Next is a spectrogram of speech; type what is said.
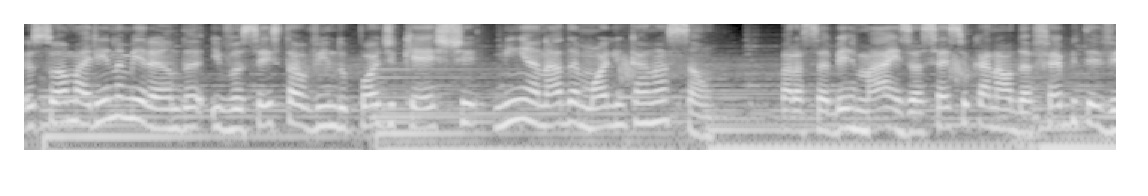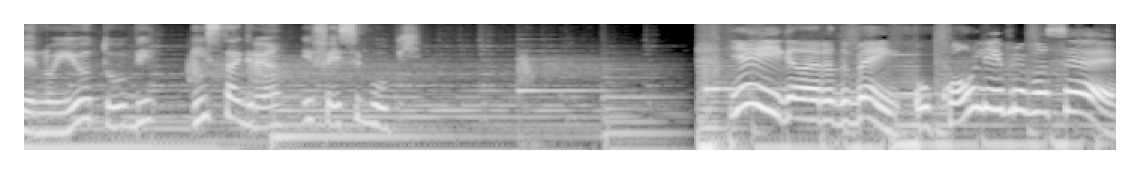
eu sou a Marina Miranda e você está ouvindo o podcast Minha Nada Mole Encarnação. Para saber mais, acesse o canal da FEB TV no YouTube, Instagram e Facebook. E aí, galera do bem? O quão livre você é?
